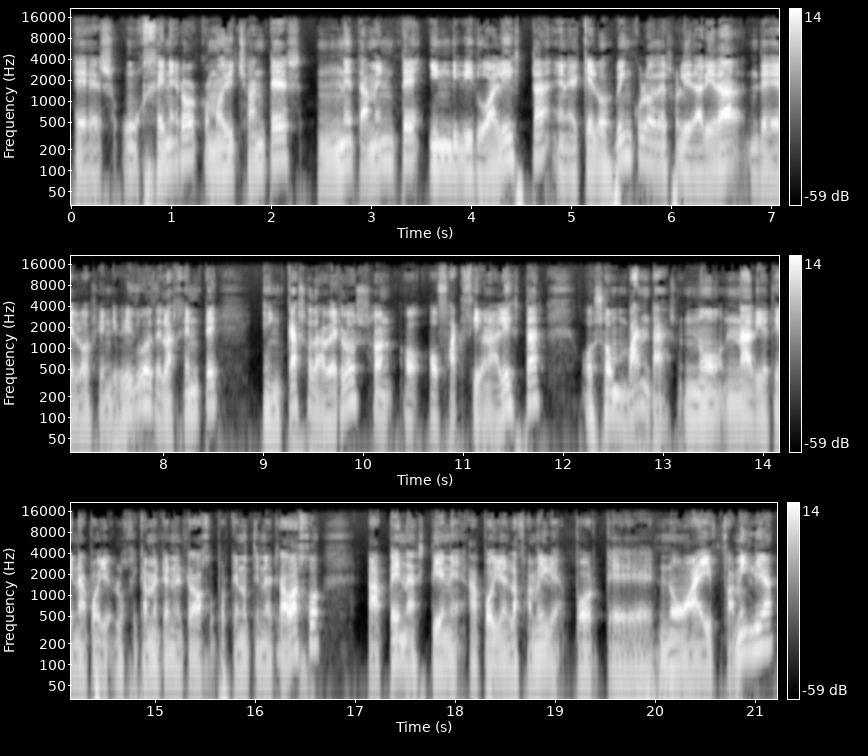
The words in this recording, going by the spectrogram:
es un género, como he dicho antes, netamente individualista en el que los vínculos de solidaridad de los individuos, de la gente, en caso de haberlos, son o, faccionalistas o son bandas. No nadie tiene apoyo, lógicamente, en el trabajo porque no tiene trabajo, apenas tiene apoyo en la familia porque no hay familia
